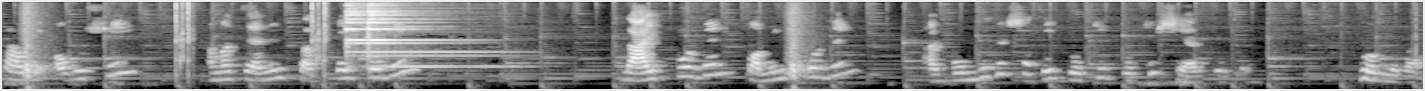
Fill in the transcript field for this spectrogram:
তাহলে অবশ্যই আমার চ্যানেল সাবস্ক্রাইব করবেন লাইক করবেন কমেন্ট করবেন, আর বন্ধুদের সাথে প্রচুর প্রচুর শেয়ার করবেন। ধন্যবাদ।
